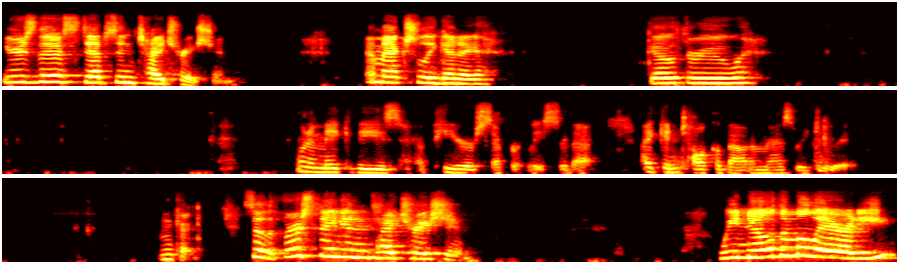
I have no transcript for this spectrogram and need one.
Here's the steps in titration. I'm actually going to go through I want to make these appear separately so that I can talk about them as we do it. Okay, so the first thing in titration, we know the molarity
